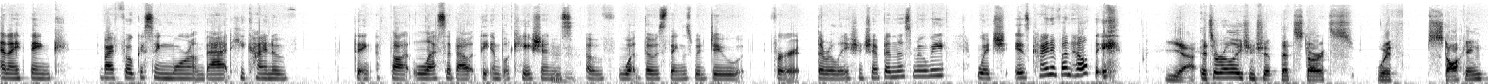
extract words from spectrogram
and I think by focusing more on that, he kind of think, thought less about the implications mm-hmm. of what those things would do for the relationship in this movie, which is kind of unhealthy. Yeah, it's a relationship that starts with stalking,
